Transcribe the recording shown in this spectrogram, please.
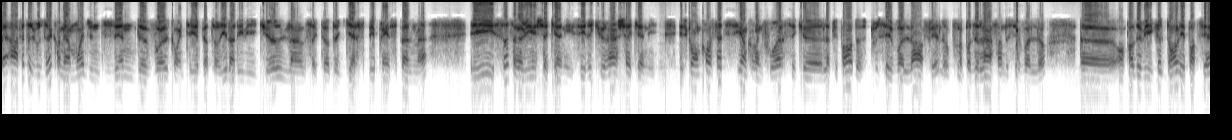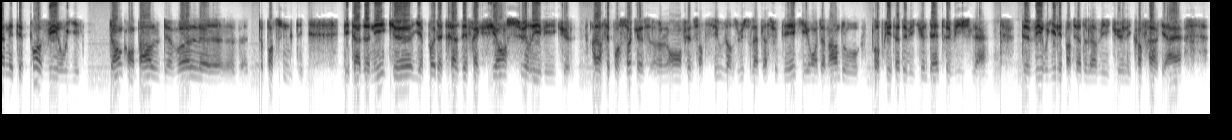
Ben, en fait, je vous dirais qu'on a moins d'une dizaine de vols qui ont été répertoriés dans des véhicules, dans le secteur de Gaspé principalement. Et ça, ça revient chaque année. C'est récurrent chaque année. Et ce qu'on constate ici, encore une fois, c'est que la plupart de tous ces vols-là, en fait, là, pour ne pas dire l'ensemble de ces vols-là, euh, on parle de véhicules dont les portières n'étaient pas verrouillées. Donc, on parle de vol euh, d'opportunité, étant donné qu'il n'y a pas de traces d'effraction sur les véhicules. Alors, c'est pour ça qu'on fait une sortie aujourd'hui sur la place publique et on demande aux propriétaires de véhicules d'être vigilants, de verrouiller les portières de leurs véhicules, les coffres arrière,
